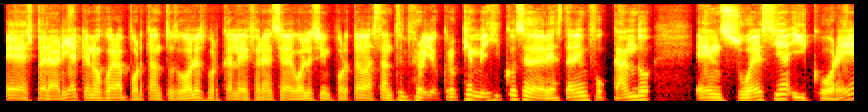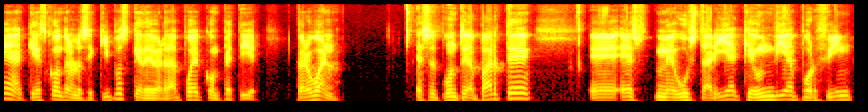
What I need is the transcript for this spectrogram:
eh, esperaría que no fuera por tantos goles porque la diferencia de goles importa bastante, pero yo creo que México se debería estar enfocando en Suecia y Corea, que es contra los equipos que de verdad puede competir. Pero bueno, eso es punto y aparte. Eh, es, me gustaría que un día por fin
